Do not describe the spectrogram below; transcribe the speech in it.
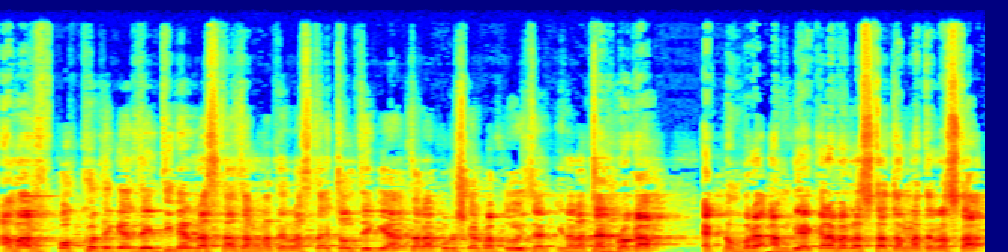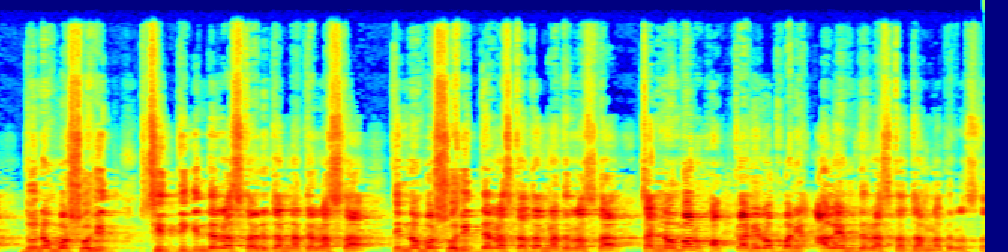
আমার পক্ষ থেকে যে দিনের রাস্তা, জান্নাতের রাস্তায় চলতে গিয়া যারা পুরস্কার প্রাপ্ত হয়েছেন, ইনারা চার প্রকার। এক নম্বরে আম্বিয়া কেরামের রাস্তা, জান্নাতের রাস্তা। দুই নম্বর শহীদ সিদ্দিকিনদের রাস্তা হইল জান্নাতের রাস্তা। তিন নম্বর শহীদদের রাস্তা, জান্নাতের রাস্তা। চার নম্বর হক্কানি রব্বানি আলেমদের রাস্তা, জান্নাতের রাস্তা।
